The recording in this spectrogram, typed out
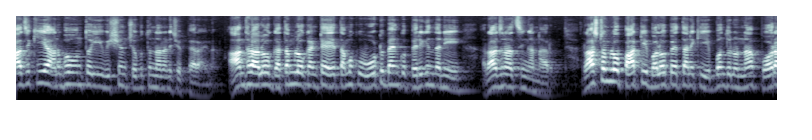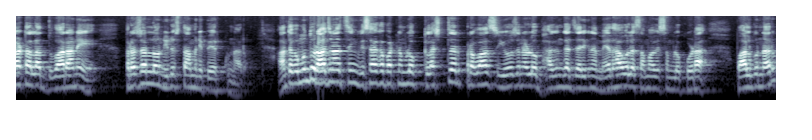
రాజకీయ అనుభవంతో ఈ విషయం చెబుతున్నానని చెప్పారు ఆయన. ఆంధ్రాలో గతంలో కంటే తమకు ఓటు బ్యాంకు పెరిగిందని రాజ్నాథ్ సింగ్ అన్నారు. రాష్ట్రంలో పార్టీ బలోపేతానికి ఇబ్బందులున్న పోరాటాల ద్వారానే ప్రజల్లో నిలుస్తామని పేర్కొన్నారు. అంతకుముందు రాజ్నాథ్ సింగ్ విశాఖపట్నంలో క్లస్టర్ ప్రవాస్ యోజనలో భాగంగా జరిగిన మేధావుల సమావేశంలో కూడా పాల్గొన్నారు.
